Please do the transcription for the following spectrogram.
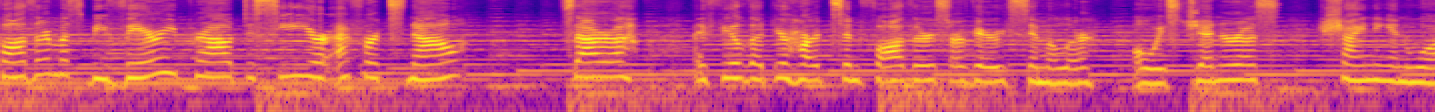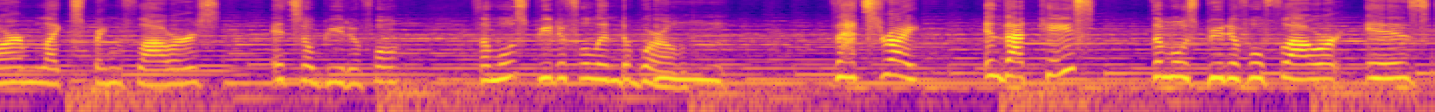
father must be very proud to see your efforts now. Sarah, I feel that your hearts and father's are very similar. Always generous, shining and warm like spring flowers. It's so beautiful. The most beautiful in the world. Mm. That's right. In that case, the most beautiful flower is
